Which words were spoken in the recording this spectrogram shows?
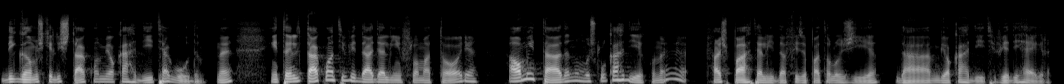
digamos que ele está com a miocardite aguda, né? Então ele está com atividade ali inflamatória aumentada no músculo cardíaco, né? Faz parte ali da fisiopatologia da miocardite, via de regra.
